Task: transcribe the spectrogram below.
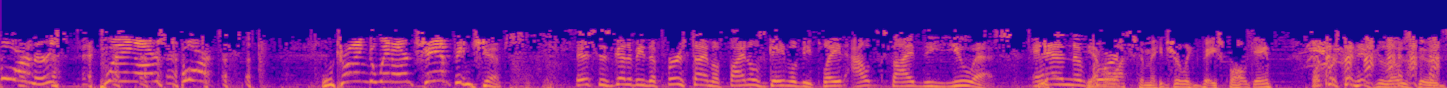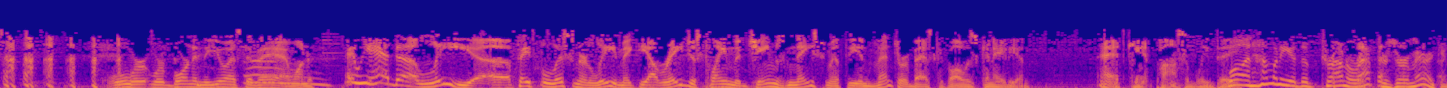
foreigners playing our sports. We're trying to win our championships. This is going to be the first time a finals game will be played outside the U.S. And of you ever course, watched a Major League Baseball game? What percentage of those dudes were, were born in the U.S. of A? I wonder. Hey, we had uh, Lee, uh, faithful listener Lee, make the outrageous claim that James Naismith, the inventor of basketball, was Canadian. That can't possibly be. Well, and how many of the Toronto Raptors are American?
